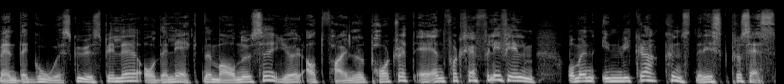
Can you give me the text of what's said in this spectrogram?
men det gode skuespillet og det lekne manuset gjør at Final Portrait er en fortreffelig film om en innvikla kunstnerisk prosess.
